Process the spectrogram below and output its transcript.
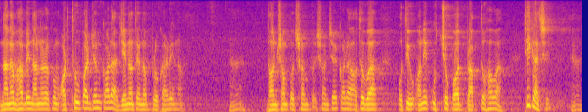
নানাভাবে নানা রকম অর্থ উপার্জন করা যেন তেন প্রকারে না। হ্যাঁ ধন সম্পদ সম্প- সঞ্চয় করা অথবা অতি অনেক উচ্চ পদ প্রাপ্ত হওয়া ঠিক আছে। হ্যাঁ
